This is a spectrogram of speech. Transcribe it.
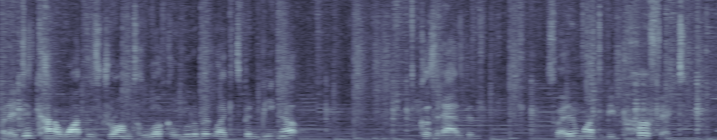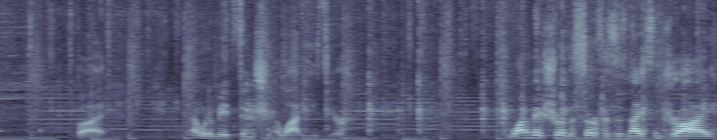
But I did kind of want this drum to look a little bit like it's been beaten up, because it has been. So I didn't want it to be perfect, but that would have made finishing a lot easier. You want to make sure the surface is nice and dry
